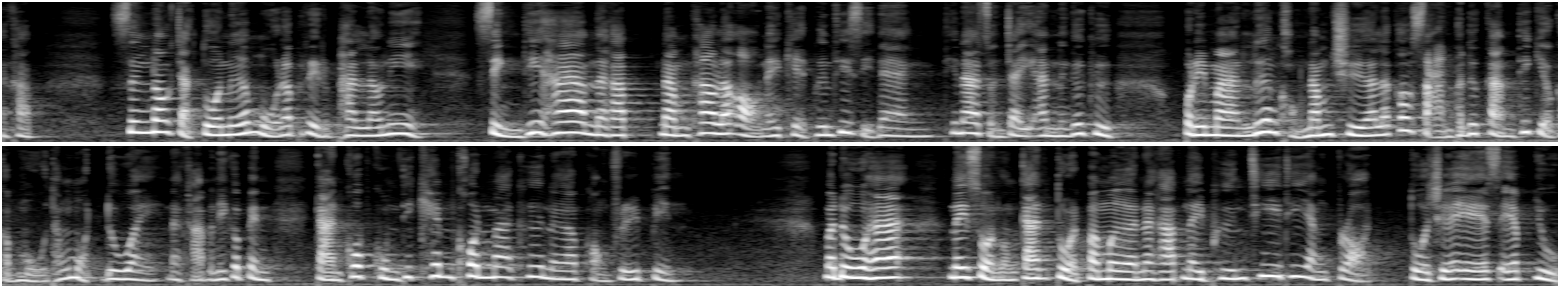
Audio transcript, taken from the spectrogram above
นะครับ ซึ่งนอกจากตัวเนื้อหมูและผลิตภัณฑ์แล้วนี่ สิ่งที่ห้ามนะครับนำเข้าและออกในเขตพื้นที่สีแดงที่น่าสนใจอีกอันหนึ่งก็คือ ปริมาณเรื่องของน้ำเชื้อ แล้วก็สารพันธุกรรมที่เกี่ยวกับหมูทั้งหมดด้วยนะครับ อันนี้ก็เป็นการควบคุมที่เข้มข้นมากขึ้นนะครับของฟิลิปปินส์มาดูฮะในส่วนของการตรวจประเมินนะครับในพื้นที่ที่ยังปลอดตัวเชื้อ ASF อยู่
